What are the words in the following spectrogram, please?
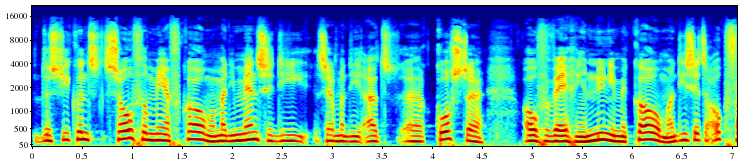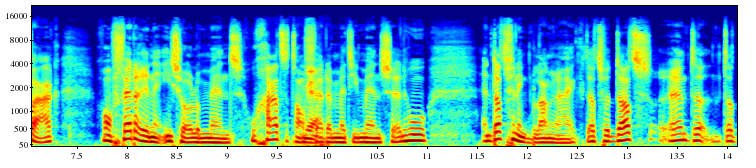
dus je kunt zoveel meer voorkomen. Maar die mensen die, zeg maar, die uit uh, kostenoverwegingen nu niet meer komen, die zitten ook vaak gewoon verder in een isolement. Hoe gaat het dan ja. verder met die mensen? En, hoe, en dat vind ik belangrijk. Dat we dat, hè, dat, dat,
